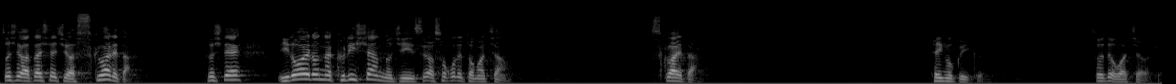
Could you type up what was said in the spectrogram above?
そして私たちは救われた。そして、いろいろなクリスチャンの人生はそこで止まっちゃう。救われた。天国行く。それで終わっちゃうわけ。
